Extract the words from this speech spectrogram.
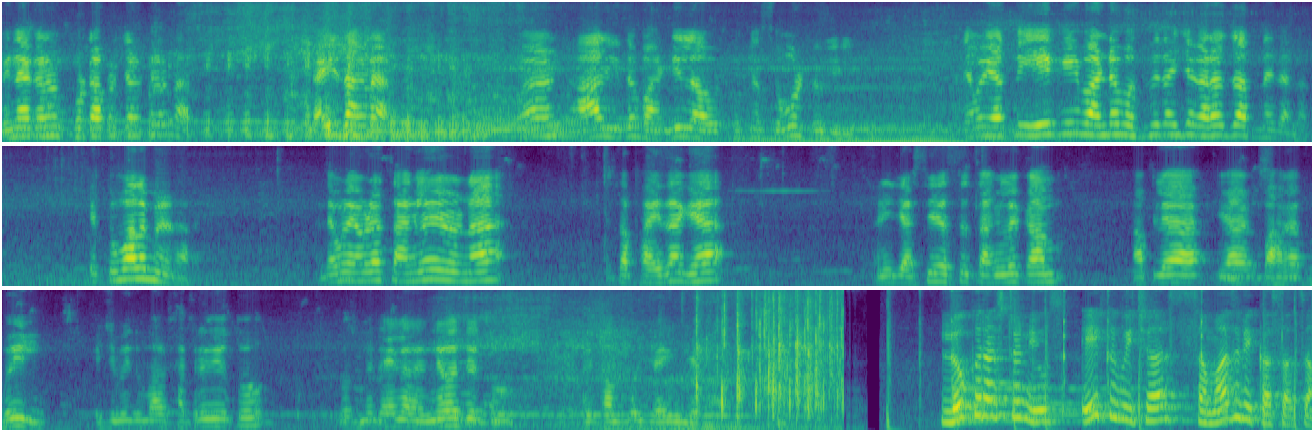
विनाकारण खोटा प्रचार करणार. काही सांगणार. पण आज इथं भांडी लावून तुमच्यासमोर ठेवलेली. त्यामुळे यातलं एकही भांडं बसमे घरात जात नाही त्यांना. ते तुम्हाला मिळणार आहे. त्यामुळे एवढ्या चांगल्या योजना त्याचा फायदा घ्या. आणि जास्तीत जास्त चांगलं काम आपल्या या भागात होईल याची मी तुम्हाला खात्री देतो. बसमेताईंना धन्यवाद देतो. आणि थांबतो जय हिंद. लोकराष्ट्र न्यूज एक विचार समाज विकासाचा.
